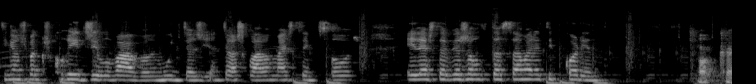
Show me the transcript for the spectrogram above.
tinha os bancos corridos e levava muita gente, eu acho que levava mais de 100 pessoas, e desta vez a lotação era tipo 40. Ok.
